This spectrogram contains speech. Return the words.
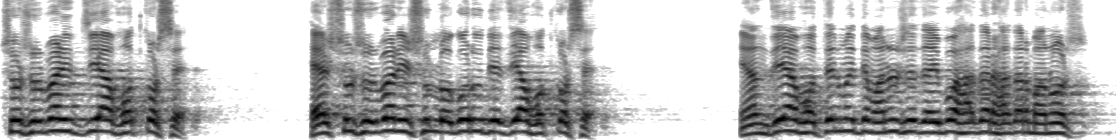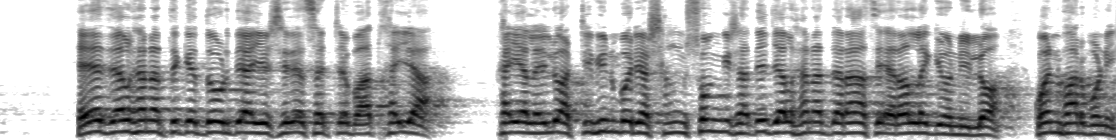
শ্বশুর বাড়ির জিয়াফত করছে। হ্যাঁ শ্বশুর বাড়ির ষোলো গরু দিয়ে জিয়াফত করছে। এখন জিয়াফতের মধ্যে মানুষে যাইব হাজার হাজার মানুষ। হে জেলখানা থেকে দৌড় দেয়া এসে চারটে ভাত খাইয়া খাইয়া লাইলো আর টিফিন বরিয়া সং- সঙ্গী সাথে জেলখানার যারা আছে এরা লাগিও নিল। কয়েন ভারবনি?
